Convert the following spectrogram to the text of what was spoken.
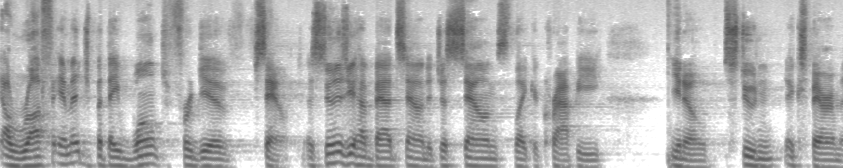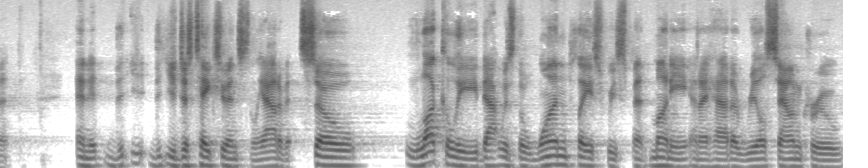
a rough image, but they won't forgive sound. As soon as you have bad sound, it just sounds like a crappy, you know, student experiment and it, it just takes you instantly out of it. So luckily that was the one place we spent money and I had a real sound crew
